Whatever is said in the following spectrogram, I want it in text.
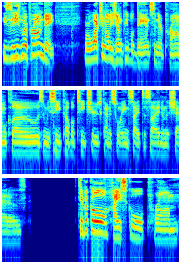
He's, he's my prom date we're watching all these young people dance in their prom clothes, and we see a couple teachers kind of swaying side to side in the shadows. Typical high school prom.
